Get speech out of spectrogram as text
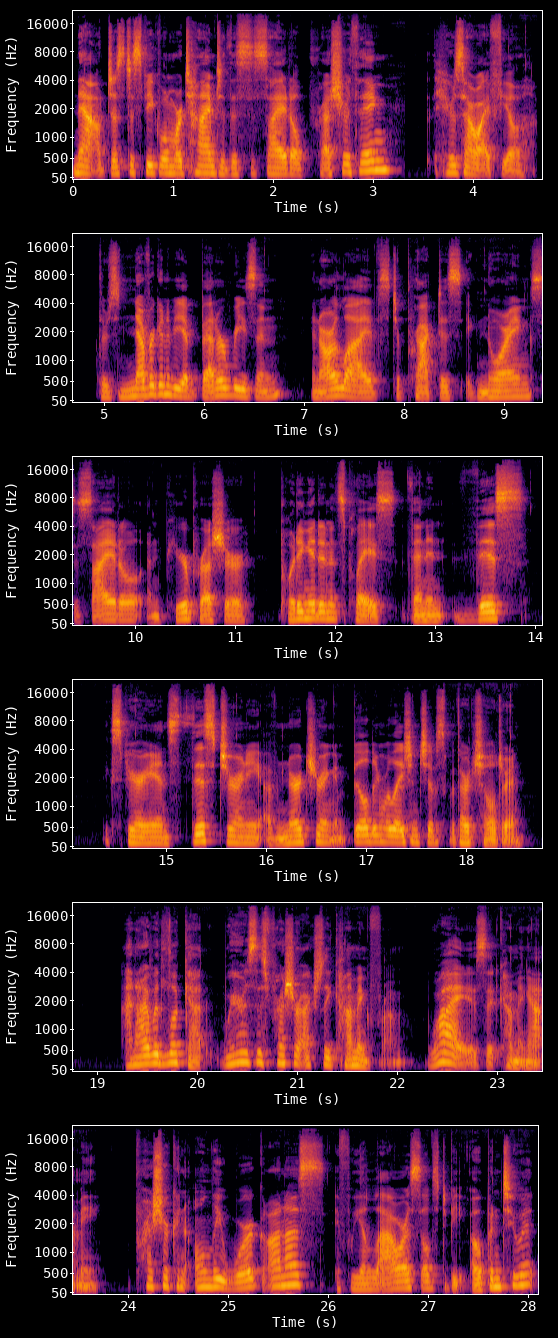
Now, just to speak one more time to the societal pressure thing, here's how I feel there's never going to be a better reason in our lives to practice ignoring societal and peer pressure putting it in its place than in this experience, this journey of nurturing and building relationships with our children. And I would look at where is this pressure actually coming from? Why is it coming at me? Pressure can only work on us if we allow ourselves to be open to it.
